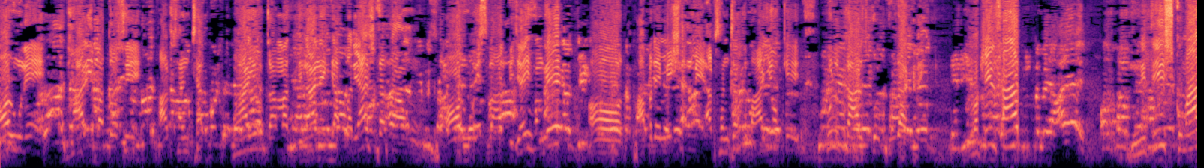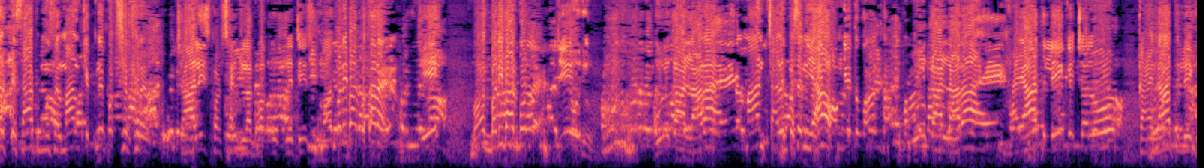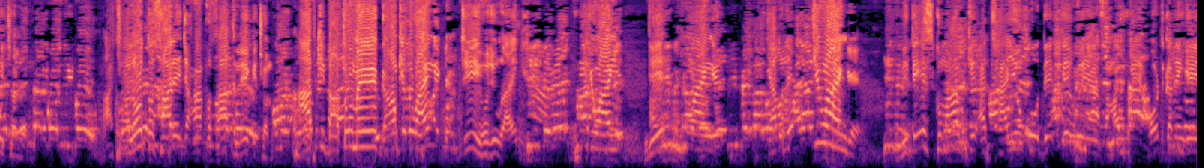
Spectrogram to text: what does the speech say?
और उन्हें भारी मतों से अल्पसंख्यक भाइयों का मत दिलाने का प्रयास कर रहा हूँ। और वो इस बार विजयी होंगे और अपने मिशन में अल्पसंख्यक भाइयों के कुल कार्य को पूरा करेंगे। वकील साहब, नीतीश कुमार के साथ मुसलमान कितने प्रतिशत खड़े चालीस परसेंट लगभग नीतीश कुमार। बड़ी बात बता रहे हैं। जी, बहुत बड़ी बात बोल रहे हैं। जी, हुजूर। उनका नारा है, मुसलमान चालीस परसेंट यहाँ होंगे तो वहाँ उनका नारा है, हयात लेके चलो, कायनात लेके चलो। चलो तो सारे जहाँ को साथ लेके चलो। आपकी बातों में गाँव के लोग आएँगे? जी, हुजूर आएँगे। क्यों आएँगे? जी, क्यों आएँगे? क्या बोले? क्यों आएँगे? नीतीश कुमार के अच्छाइयों को देखते हुए यहाँ समझ में वोट करेंगे।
